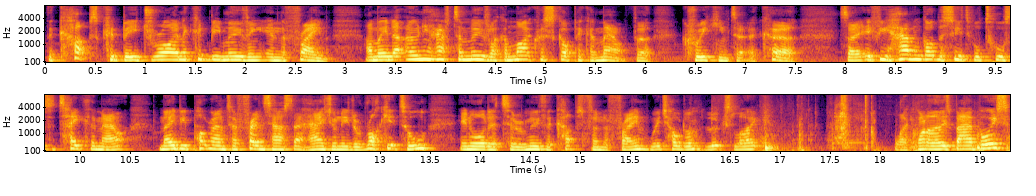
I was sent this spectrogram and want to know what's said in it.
the cups could be dry and it could be moving in the frame. I mean, they only have to move like a microscopic amount for creaking to occur. So if you haven't got the suitable tools to take them out, maybe pop around to a friend's house that has, you'll need a rocket tool in order to remove the cups from the frame, which hold on, looks like like one of those bad boys.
